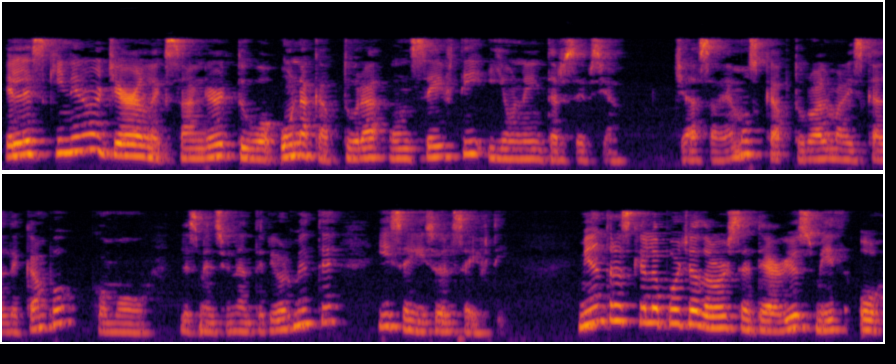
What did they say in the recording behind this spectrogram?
El esquinero Jerry Alexander tuvo una captura, un safety y una intercepción ya sabemos, capturó al mariscal de campo, como les mencioné anteriormente, y se hizo el safety. Mientras que el apoyador Darius Smith, o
